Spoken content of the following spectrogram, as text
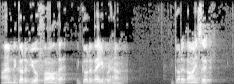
I am the God of your father, the God of Abraham, the God of Isaac,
